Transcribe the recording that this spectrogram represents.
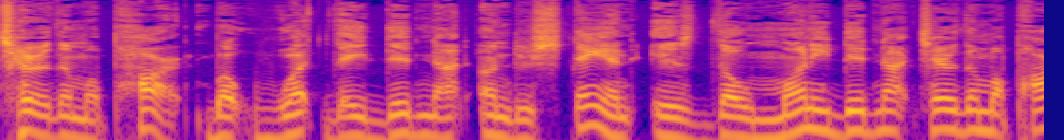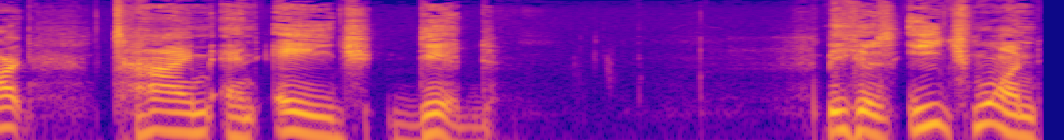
tear them apart. But what they did not understand is though money did not tear them apart, time and age did because each one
